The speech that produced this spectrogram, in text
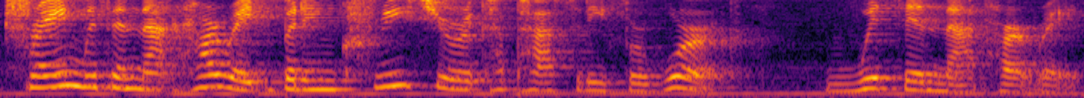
Train within that heart rate, but increase your capacity for work within that heart rate.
